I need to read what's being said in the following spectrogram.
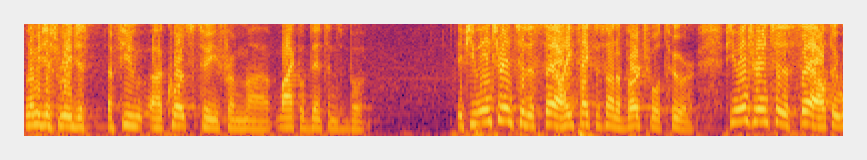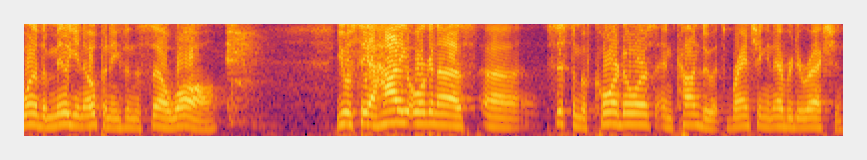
Let me just read just a few uh, quotes to you from uh, Michael Denton's book. If you enter into the cell, he takes us on a virtual tour. If you enter into the cell through one of the million openings in the cell wall, you will see a highly organized uh, system of corridors and conduits branching in every direction.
